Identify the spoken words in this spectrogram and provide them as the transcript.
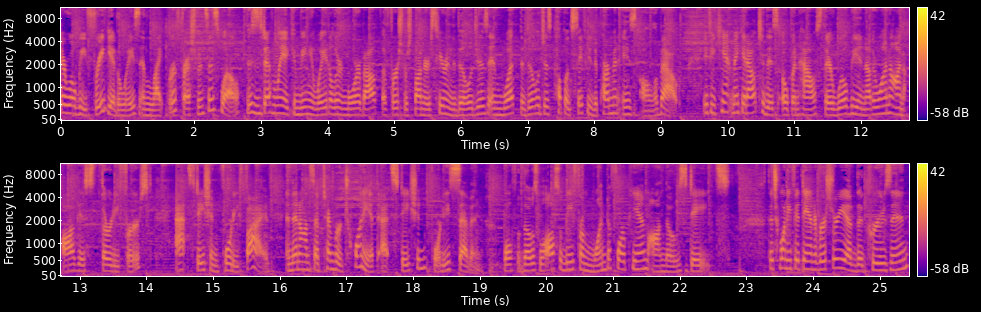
There will be free giveaways and light refreshments as well. This is definitely a convenient way to learn more about the first responders here in the villages and what the village's public safety department is all about. If you can't make it out to this open house, there will be another one on August 31st at Station 45 and then on September 20th at Station 47. Both of those will also be from 1 to 4 p.m. on those dates. The 25th anniversary of the Cruise In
